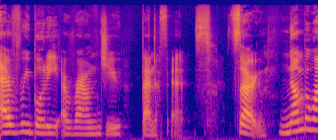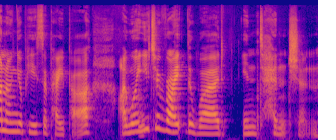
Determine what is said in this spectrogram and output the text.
everybody around you benefits. So, number one on your piece of paper, I want you to write the word intention.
